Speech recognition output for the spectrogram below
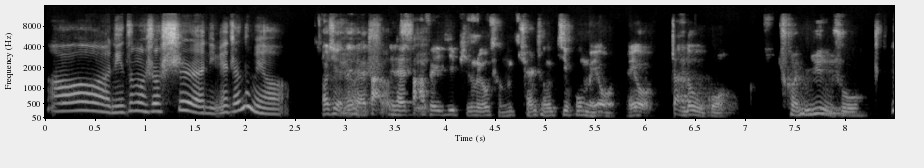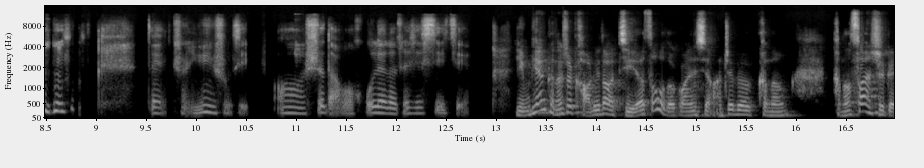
哦，你这么说，是里面真的没有。而且那台大那台大飞机平流层全程几乎没有没有战斗过，纯运输。对，纯运输机。哦，是的，我忽略了这些细节。影片可能是考虑到节奏的关系啊，这个可能可能算是给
